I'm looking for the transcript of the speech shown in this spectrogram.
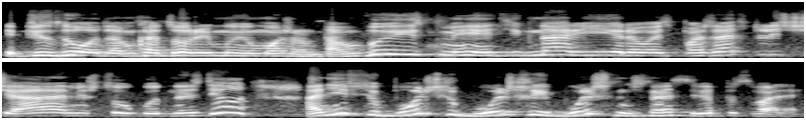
эпизодом, который мы можем там высмеять, игнорировать, пожать плечами, что угодно сделать, они все больше, больше и больше начинают себе позволять.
